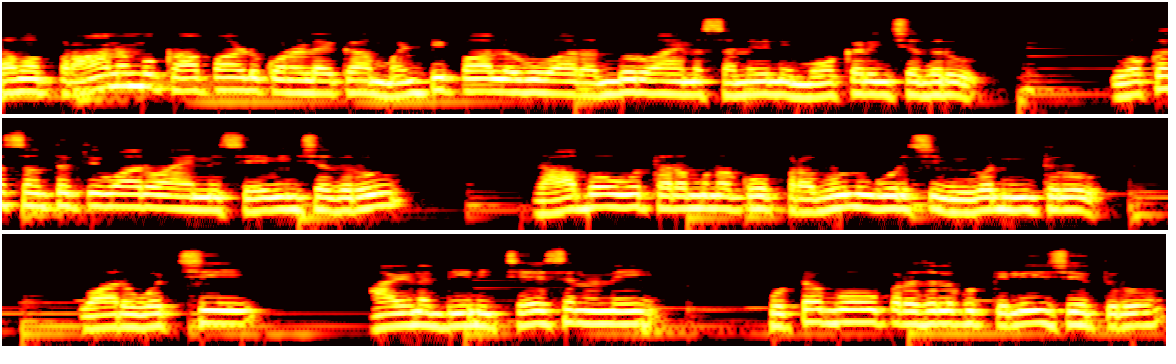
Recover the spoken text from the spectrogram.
తమ ప్రాణము కాపాడుకొనలేక మంటిపాలగు వారందరూ ఆయన సన్నిధిని మోకరించెదరు. ఒక సంతతి వారు ఆయన్ని సేవించెదరు. రాబోవు తరమునకు ప్రభువును గురించి వివరింతురు. వారు వచ్చి ఆయన దీని చేసినని పుట్టబో ప్రజలకు తెలియచేతురు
